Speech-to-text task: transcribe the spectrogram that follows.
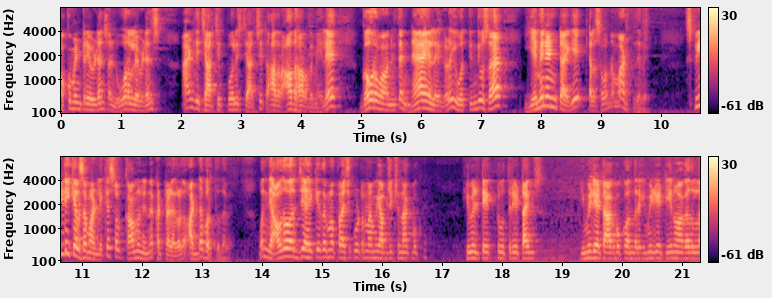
documentary evidence and oral evidence and the charge sheet police charge sheet ಅದರ ಆಧಾರದ ಮೇಲೆ ಗೌರವಾನ್ವಿತ ನ್ಯಾಯಾಲಯಗಳು ಇವತ್ತಿನ ದಿವಸ ಎಮಿನೆಂಟ್ ಆಗಿ ಕೆಲಸವನ್ನು ಮಾಡ್ತಿದ್ದೇವೆ. ಸ್ಪೀಡಿ ಕೆಲಸ ಮಾಡಲಿಕ್ಕೆ ಸ್ವಲ್ಪ ಕಾನೂನಿನ ಕಟ್ಟಳೆಗಳು ಅಡ್ಡ ಬರ್ತಿದ್ದಾವೆ ಒಂದು ಯಾವುದೋ ಅರ್ಜಿ ಹಾಕಿದ್ರೂ ಪ್ರಾಸಿಕ್ಯೂಟರ್ ನಮಗೆ ಅಬ್ಜೆಕ್ಷನ್ ಹಾಕಬೇಕು. He will take two three times immediate ಆಗಬೇಕು ಅಂದರೆ ಇಮಿಡಿಯೇಟ್ ಏನೂ ಆಗೋದಿಲ್ಲ.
